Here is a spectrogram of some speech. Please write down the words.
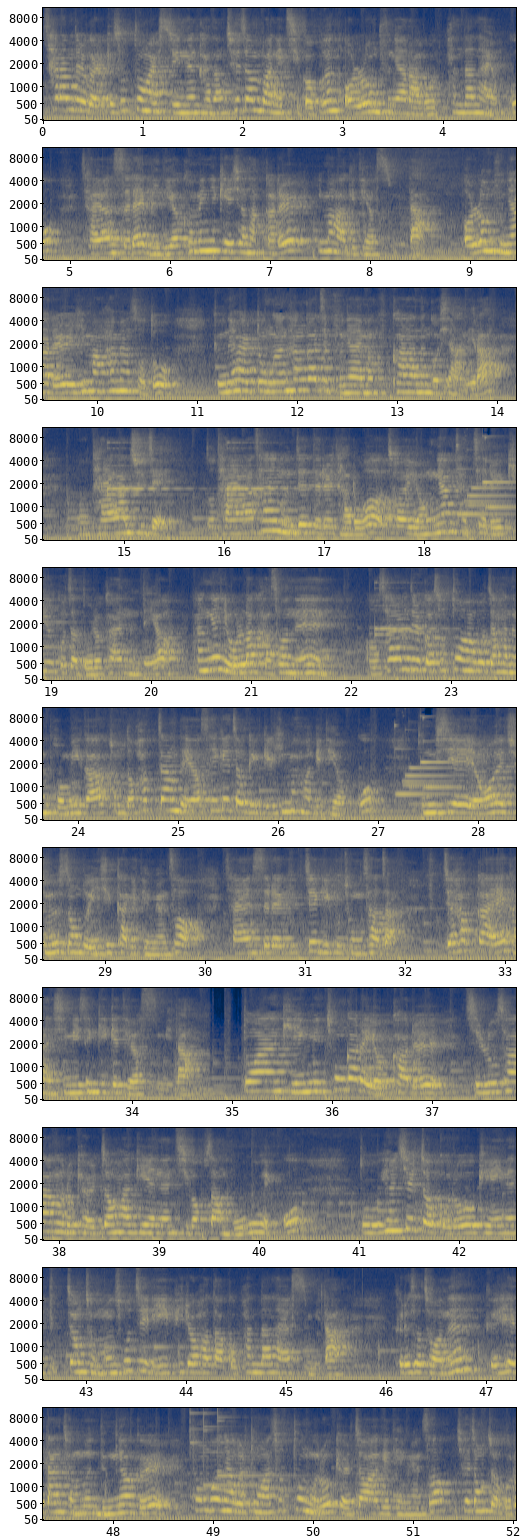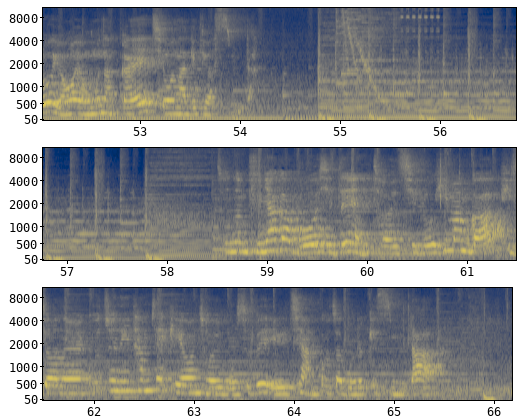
사람들과 이렇게 소통할 수 있는 가장 최전방의 직업은 언론 분야라고 판단하였고 자연스레 미디어 커뮤니케이션 학과를 희망하게 되었습니다. 언론 분야를 희망하면서도 교내 활동은 한 가지 분야에만 국한하는 것이 아니라 어, 다양한 주제, 또 다양한 사회 문제들을 다루어 저의 역량 자체를 키우고자 노력하였는데요. 학년이 올라가서는 어, 사람들과 소통하고자 하는 범위가 좀 더 확장되어 세계적이길 희망하게 되었고 동시에 영어의 중요성도 인식하게 되면서 자연스레 국제기구 종사자, 국제학과에 관심이 생기게 되었습니다. 또한 기획 및 총괄의 역할을 진로 사항으로 결정하기에는 직업상 모호했고 또 현실적으로 개인의 특정 전문 소질이 필요하다고 판단하였습니다. 그래서 저는 그 해당 전문 능력을 통번역을 통한 소통으로 결정하게 되면서 최종적으로 영어 영문학과에 지원하게 되었습니다. 저는 분야가 무엇이든 저희 진로 희망과 비전을 꾸준히 탐색해온 저의 모습을 잃지 않고자 노력했습니다.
